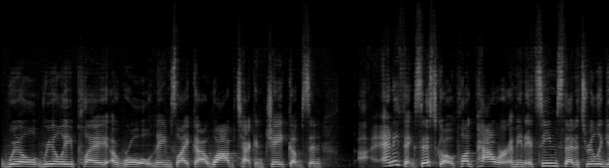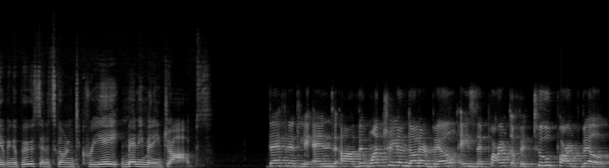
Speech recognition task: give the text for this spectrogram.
will really play a role? Names like uh, Wabtec and Jacobs and anything, Cisco, Plug Power. I mean, it seems that it's really giving a boost and it's going to create many, many jobs. Definitely. And uh, the $1 trillion bill is the part of a two part bill.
